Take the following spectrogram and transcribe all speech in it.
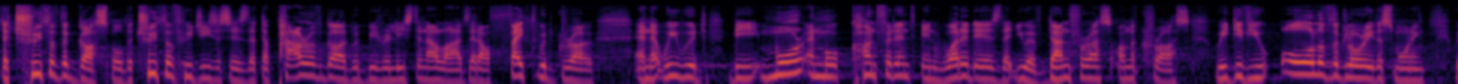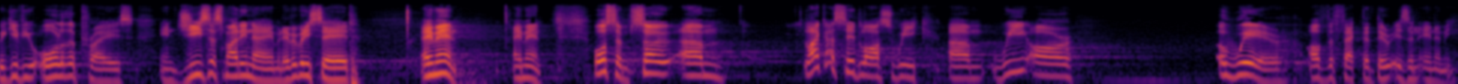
the truth of the gospel, the truth of who Jesus is, that the power of God would be released in our lives, that our faith would grow, and that we would be more and more confident in what it is that you have done for us on the cross. We give you all of the glory this morning. We give you all of the praise in Jesus' mighty name. And everybody said, Amen. Amen. Awesome. So, um, like I said last week, um, we are aware of the fact that there is an enemy.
